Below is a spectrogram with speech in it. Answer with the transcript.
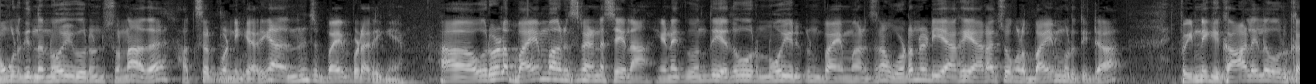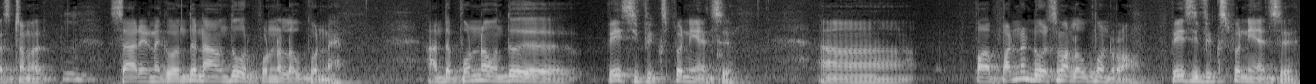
உங்களுக்கு இந்த நோய் வரும்னு சொன்னால் அதை அக்செப்ட் பண்ணிக்காதீங்க. அதை நினச்சி பயப்படாதீங்க. ஒருவேளை பயமாக இருந்துச்சுன்னா என்ன செய்யலாம்? எனக்கு வந்து ஏதோ ஒரு நோய் இருக்குன்னு பயமாக இருந்துச்சுன்னா உடனடியாக யாராச்சும் உங்களை பயமுறுத்திட்டா இப்போ இன்றைக்கி காலையில் ஒரு கஸ்டமர் சார் எனக்கு வந்து நான் வந்து ஒரு பொண்ணை லவ் பண்ணேன். அந்த பொண்ணை வந்து பேசி ஃபிக்ஸ் பண்ணியாச்சு. ப பன்னெண்டு வருஷமாக லவ் பண்ணுறோம் பேசி ஃபிக்ஸ் பண்ணியாச்சு.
